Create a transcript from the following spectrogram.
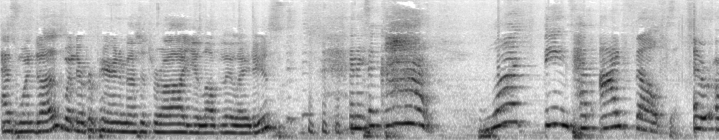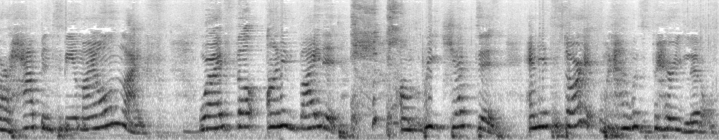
as one does when they're preparing a message for all you lovely ladies. and I said, God, what things have I felt or, or happened to me in my own life where I felt uninvited, um, rejected? And it started when I was very little.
